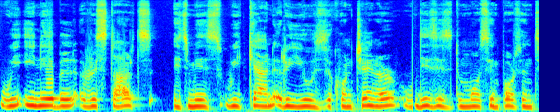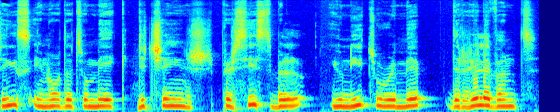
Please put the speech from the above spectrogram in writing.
We enable restarts. It means we can reuse the container. This is the most important things. In order to make the change persistible you need to remap the relevant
